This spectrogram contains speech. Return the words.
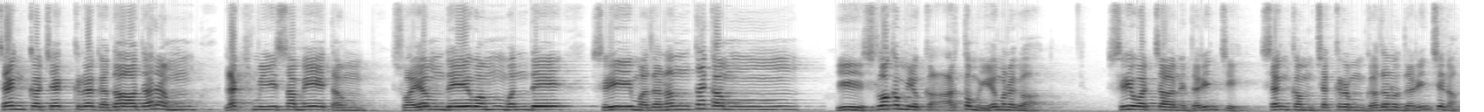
శంఖచక్ర గదాధరం లక్ష్మీ సమేతం స్వయం దేవం వందే శ్రీమదనంతకం. ఈ శ్లోకం యొక్క అర్థం ఏమనగా శ్రీవత్సాన్ని ధరించి శంఖం చక్రం గదను ధరించిన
